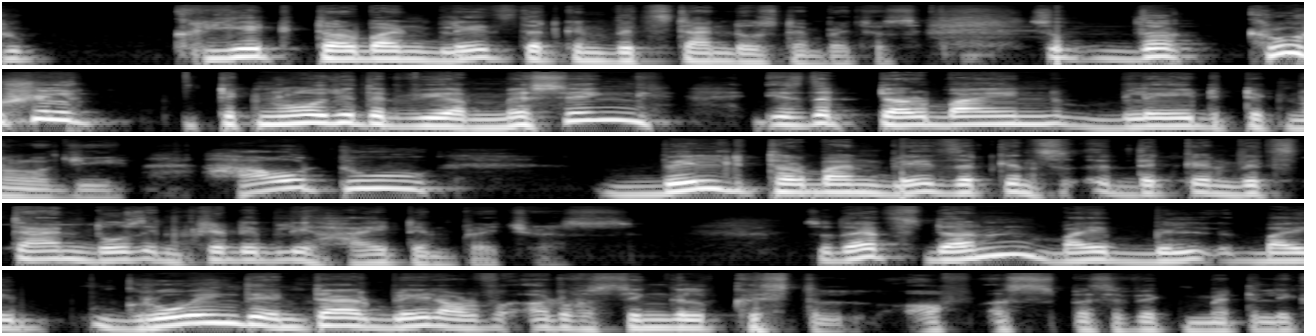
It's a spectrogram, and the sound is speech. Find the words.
to create turbine blades that can withstand those temperatures. So the crucial technology that we are missing is the turbine blade technology. How to build turbine blades that can that can withstand those incredibly high temperatures. So that's done by by growing the entire blade out of, out of a single crystal of a specific metallic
